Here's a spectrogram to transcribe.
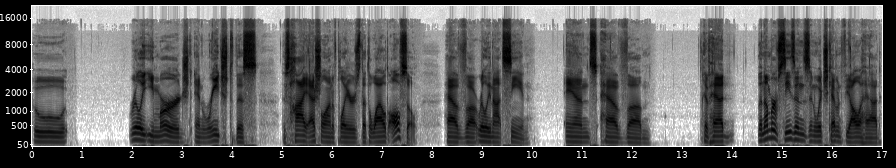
who really emerged and reached this this high echelon of players that the Wild also have uh, really not seen and have um, have had the number of seasons in which Kevin Fiala had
